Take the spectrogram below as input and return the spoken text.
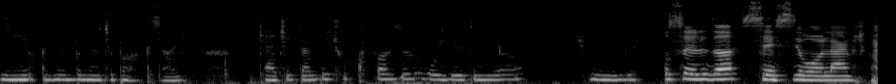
Ay annem bana acaba kızar mı? Gerçekten de çok fazla oynadım ya. Şunun gibi. O sırada sesli horlarmış.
